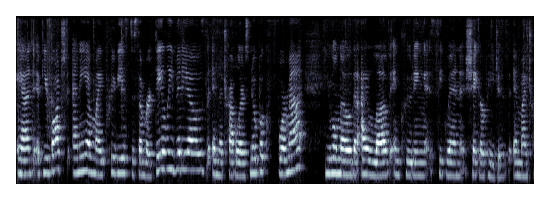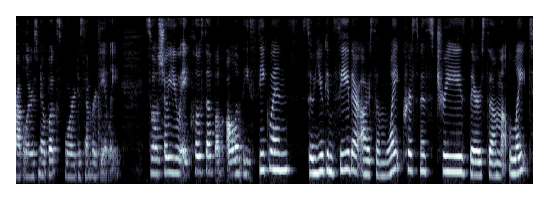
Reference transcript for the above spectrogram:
And if you've watched any of my previous December daily videos in the Traveler's Notebook format, you will know that I love including sequin shaker pages in my Traveler's Notebooks for December daily. So I'll show you a close-up of all of these sequins. So you can see there are some white Christmas trees, there's some light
